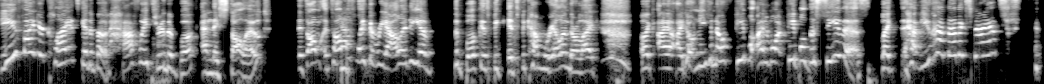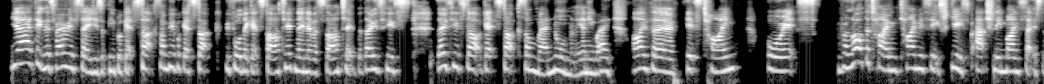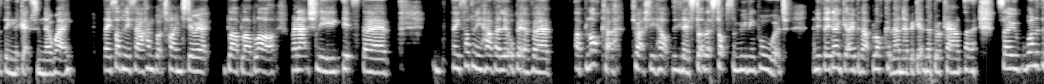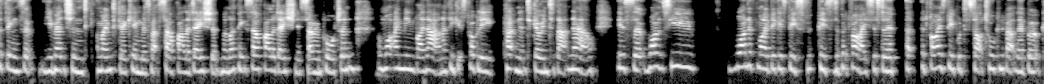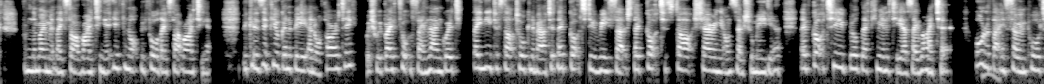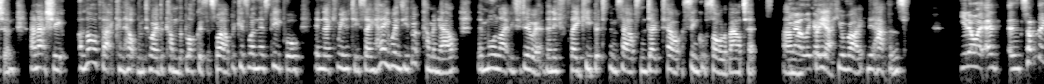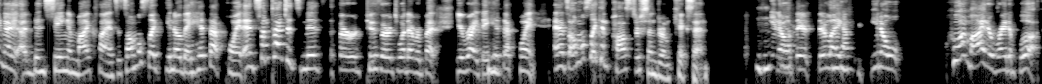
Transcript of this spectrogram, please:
Do you find your clients get about halfway through their book and they stall out? It's almost it's almost yeah. like the reality of the book is be, it's become real and they're like like I I don't even know if people I want people to see this. Like have you had that experience? Yeah, I think there's various stages that people get stuck. Some people get stuck before they get started and they never start it. But those who those who start get stuck somewhere normally anyway. Either it's time or it's a lot of the time time is the excuse, but actually mindset is the thing that gets in their way. They suddenly say, I haven't got time to do it, blah, blah, blah. When actually it's their they suddenly have a little bit of a a blocker to actually help you know st- that stops them moving forward and if they don't get over that blocker they'll never get their book out there so one of the things that you mentioned a moment ago kim was about self-validation and i think self-validation is so important and what i mean by that and i think it's probably pertinent to go into that now is that once you one of my biggest piece, pieces of advice is to advise people to start talking about their book from the moment they start writing it, if not before they start writing it. Because if you're going to be an authority, which we both talk the same language, they need to start talking about it. They've got to do research. They've got to start sharing it on social media. They've got to build their community as they write it all of that is so important. And actually a lot of that can help them to overcome the blockers as well because when there's people in their community saying hey when's your book coming out? they're more likely to do it than if they keep it to themselves and don't tell a single soul about it. Um, yeah, like but I, yeah you're right. It happens. You know and and something I, i've been seeing in my clients it's almost like you know they hit that point and sometimes it's mid third two thirds whatever but you're right they hit mm-hmm. that point and it's almost like imposter syndrome kicks in Mm-hmm. You know, they're they're like, yeah. you know, who am I to write a book?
